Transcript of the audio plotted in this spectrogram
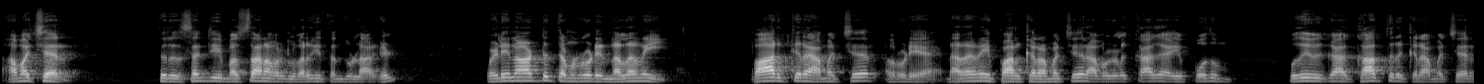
அமைச்சர் திரு சஞ்சீவ் மஸ்தான் அவர்கள் வருகை தந்துள்ளார்கள். வெளிநாட்டு தமிழர்களுடைய நலனை பார்க்கிற அமைச்சர் அவருடைய நலனை பார்க்கிற அமைச்சர் அவர்களுக்காக எப்போதும் உதவிக்காக காத்திருக்கிற அமைச்சர்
